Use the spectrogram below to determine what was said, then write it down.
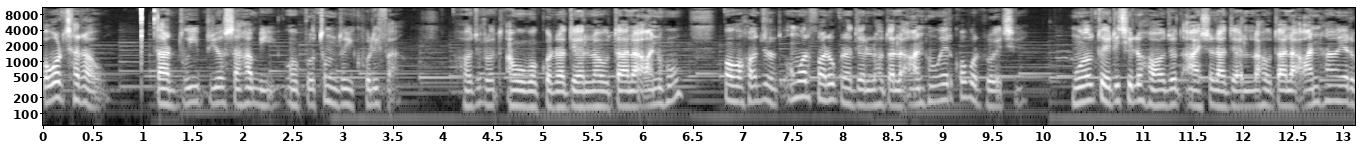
কবর ছাড়াও তার দুই প্রিয় সাহাবী ও প্রথম দুই খলিফা হজরত আবু বকর রাজি আল্লাহ তালা আনহু ও হজরত ওমর ফারুক রাজি আল্লাহ তালা আনহু এর কবর রয়েছে। মূলত এটি ছিল হজরত আয়সা রাজি আল্লাহ তালা আনহা এর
